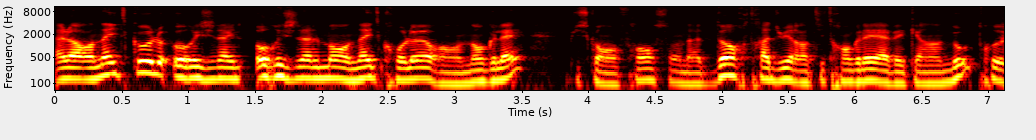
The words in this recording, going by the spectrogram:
Alors, Nightcall, original, originalement Nightcrawler en anglais, puisqu'en France, on adore traduire un titre anglais avec un autre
